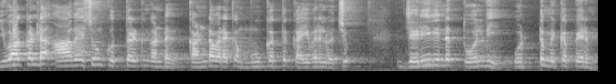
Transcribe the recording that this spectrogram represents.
യുവാക്കളുടെ ആവേശവും കുത്തൊഴുക്കും കണ്ട് കണ്ടവരൊക്കെ മൂക്കത്ത് കൈവരൽ വെച്ചു. ജലീലിന്റെ തോൽവി ഒട്ടുമിക്ക പേരും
